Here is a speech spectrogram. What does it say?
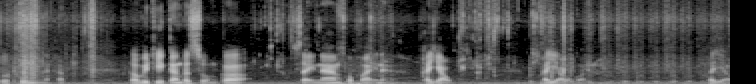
ตัวทุ่นนะครับ ก็วิธีการผสมก็ใส่น้ำเข้าไปนะฮะเขย่าเขย่าก่อนเขย่า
